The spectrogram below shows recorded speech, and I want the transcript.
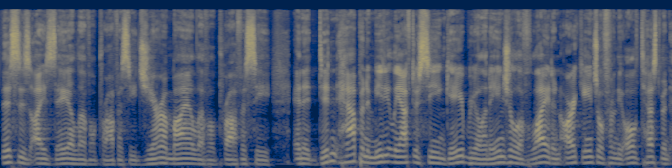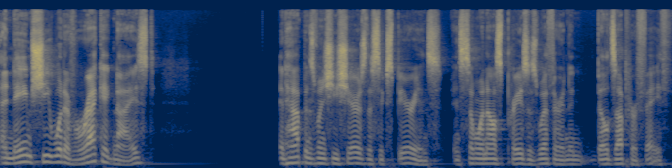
This is Isaiah level prophecy, Jeremiah level prophecy, and it didn't happen immediately after seeing Gabriel, an angel of light, an archangel from the Old Testament, a name she would have recognized. It happens when she shares this experience and someone else praises with her and then builds up her faith.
